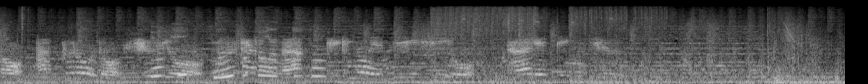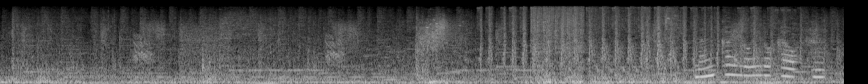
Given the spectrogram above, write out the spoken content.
のアップロード終了キャノンが敵の MCC をターゲッティング中なんか色々カオス。敵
